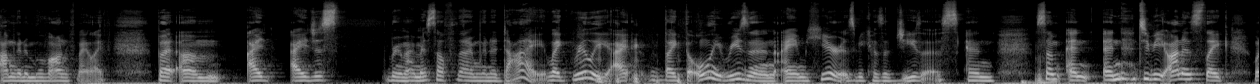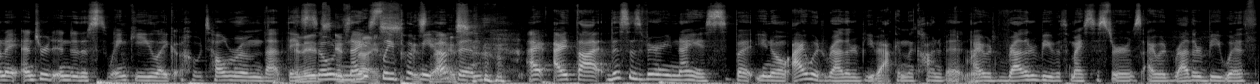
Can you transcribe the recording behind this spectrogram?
i'm going to move on with my life. But um i i just remind myself that I'm going to die. Like really, I like the only reason I am here is because of Jesus. And some mm-hmm. and and to be honest, like when I entered into the swanky like hotel room that they it's- so it's nicely nice. put It's me nice. up in, I I thought this is very nice, but you know, I would rather be back in the convent. I would rather be with my sisters. I would rather be with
